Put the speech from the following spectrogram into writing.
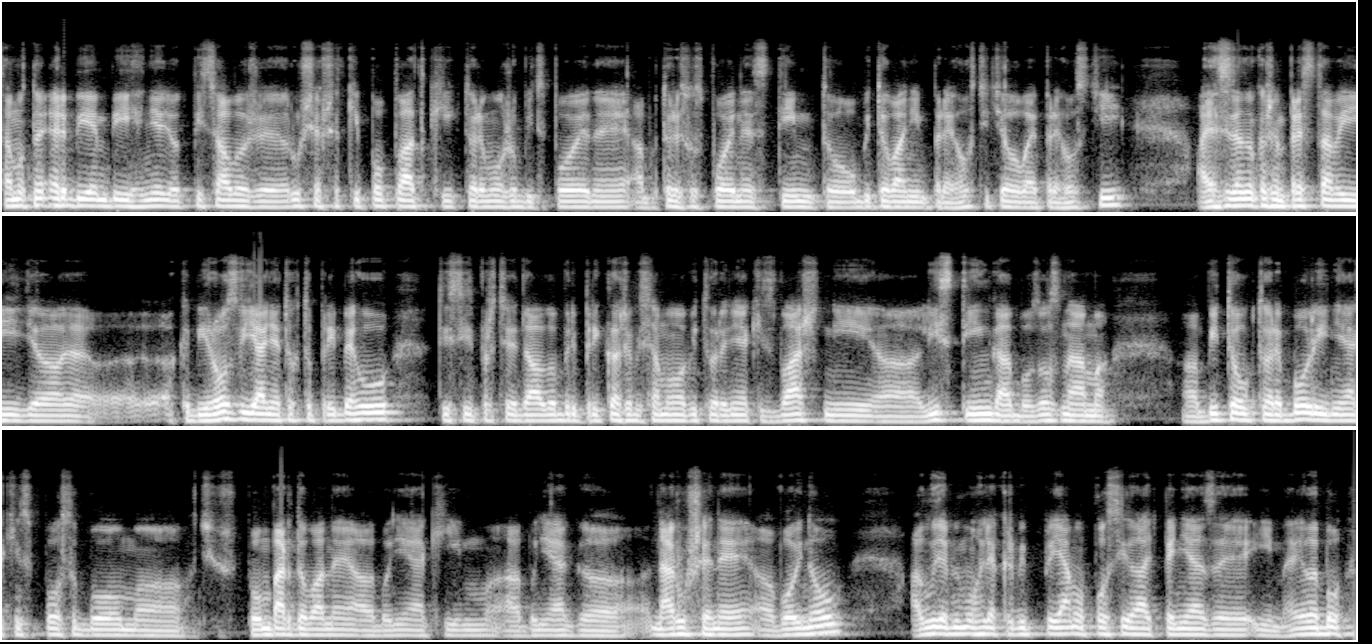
Samotné Airbnb hneď odpísalo, že rušia všetky poplatky, ktoré môžu byť spojené, alebo ktoré sú spojené s týmto ubytovaním pre hostiteľov aj pre hostí. A ja si tam dokážem predstaviť e, keby rozvíjanie tohto príbehu. Ty si proste dal dobrý príklad, že by sa mohol vytvoriť nejaký zvláštny e, listing alebo zoznam bytov, ktoré boli nejakým spôsobom či už bombardované alebo, nejakým, alebo nejak narušené vojnou a ľudia by mohli akoby priamo posielať peniaze im. Hej? Lebo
